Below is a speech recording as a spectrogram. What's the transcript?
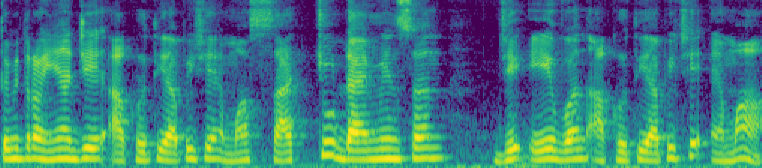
તો મિત્રો, અહીંયા જે આકૃતિ આપી છે, એમાં સાચું ડાયમેન્શન જે એ વન આકૃતિ આપી છે, એમાં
